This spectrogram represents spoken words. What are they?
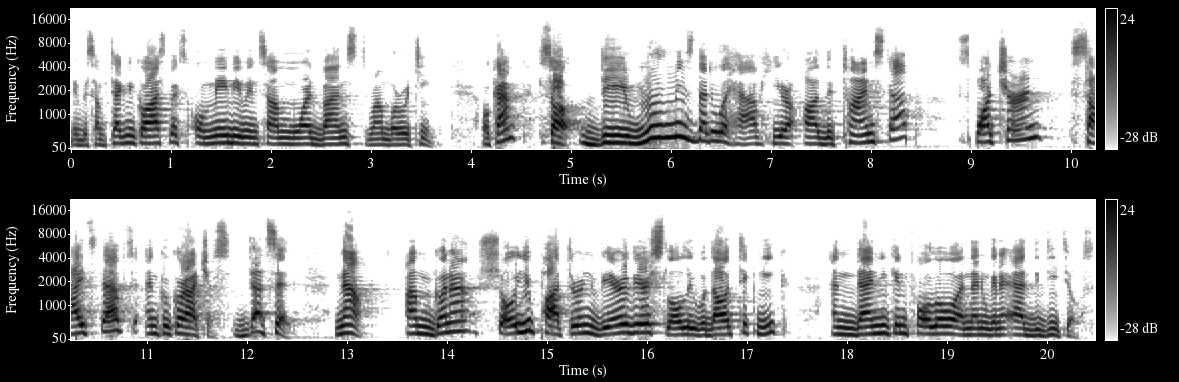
maybe some technical aspects, or maybe even some more advanced rumba routine. Okay? So the movements that we have here are the time step, spot turn, side steps, and cucarachas. That's it. Now, I'm gonna show you pattern very, very slowly without technique, and then you can follow, and then we're gonna add the details.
